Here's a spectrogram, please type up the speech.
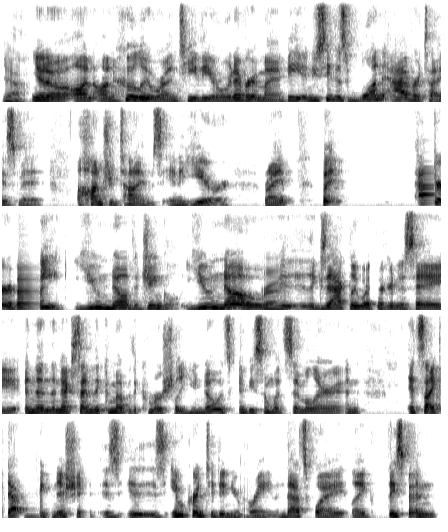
Yeah. You know, on on Hulu or on TV or whatever it might be, and you see this one advertisement a hundred times in a year, right? But after about a week, you know the jingle, you know right. exactly what they're going to say, and then the next time they come up with a commercial, you know it's going to be somewhat similar, and it's like that recognition is is imprinted in your brain, and that's why like they spend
